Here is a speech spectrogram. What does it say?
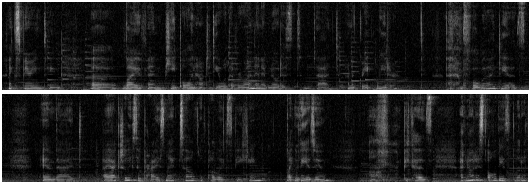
experiencing uh, life and people and how to deal with everyone. And I've noticed that I'm a great leader, that I'm full with ideas, and that I actually surprise myself with public speaking, like via Zoom, um, because I've noticed all these little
